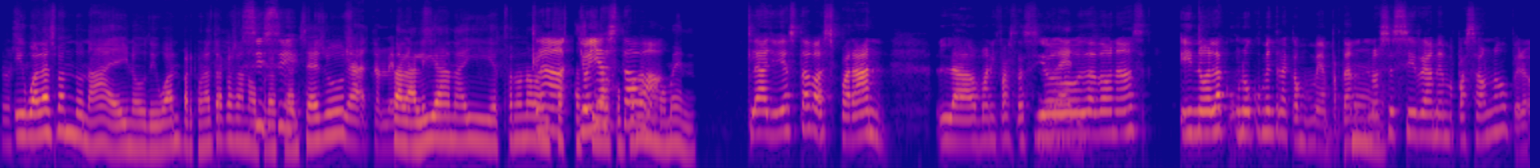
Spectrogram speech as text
No sé. Igual es van donar, eh, i no ho diuen, perquè una altra cosa no, Sí, però els sí. francesos ja, també te la lien ahir i et fan una Clar, manifestació jo ja copón en estava- un moment. Clar, jo ja estava esperant la manifestació Ready. de dones i no, la, no ho comenten a cap moment. Per tant, Mm. no sé si realment va passar o no, però,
